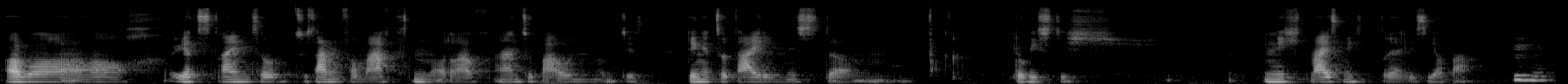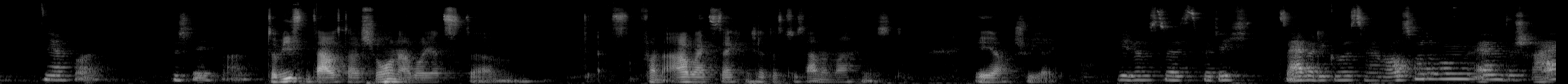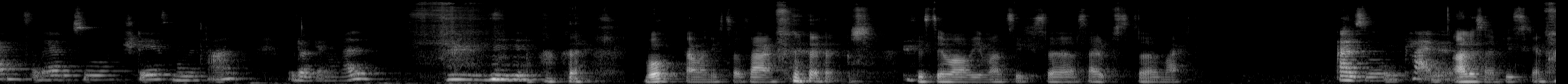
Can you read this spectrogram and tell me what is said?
Aber auch jetzt rein so zusammen vermarkten oder auch anzubauen und die Dinge zu teilen, ist ähm, logistisch nicht, meist nicht realisierbar. Mhm. Ja, voll. Verstehe ich voll. Der Wissensaustausch schon, aber jetzt ähm, von arbeitstechnisch etwas zusammen machen ist eher schwierig. Wie würdest du jetzt für dich selber die größte Herausforderung ähm, beschreiben, vor der du so stehst momentan oder generell? Wo kann man nicht so sagen. es ist immer, wie man sich äh, selbst äh, macht. Also keine. Alles ein bisschen.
